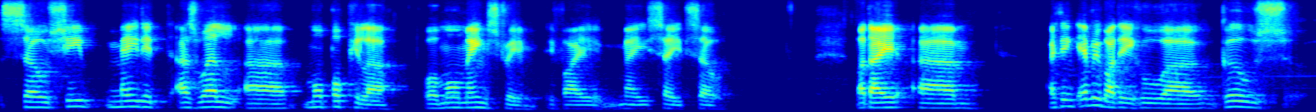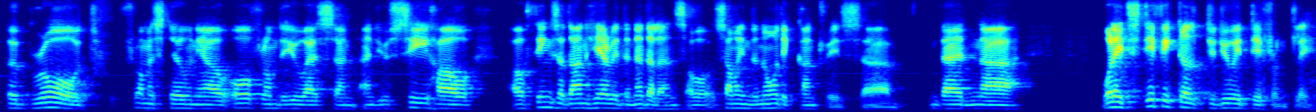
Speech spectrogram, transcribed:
so she made it as well uh, more popular or more mainstream, if I may say it so. But I um, I think everybody who uh, goes abroad from Estonia or from the US and, and you see how, how things are done here in the Netherlands or some in the Nordic countries, uh, then, uh, well, it's difficult to do it differently,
